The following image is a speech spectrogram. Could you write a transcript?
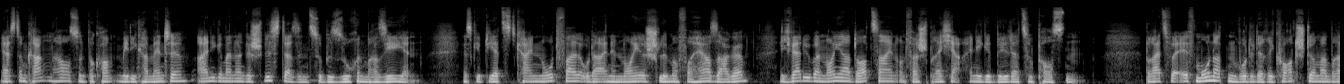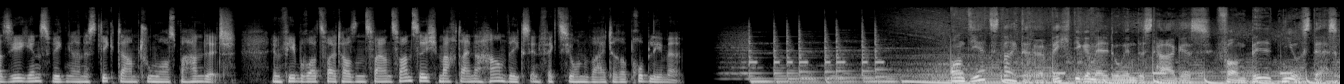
Er ist im Krankenhaus und bekommt Medikamente. Einige meiner Geschwister sind zu Besuch in Brasilien. Es gibt jetzt keinen Notfall oder eine neue schlimme Vorhersage. Ich werde über Neujahr dort sein und verspreche, einige Bilder zu posten. Bereits vor elf Monaten wurde der Rekordstürmer Brasiliens wegen eines Dickdarmtumors behandelt. Im Februar 2022 machte eine Harnwegsinfektion weitere Probleme. Und jetzt weitere wichtige Meldungen des Tages vom Bild Newsdesk.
